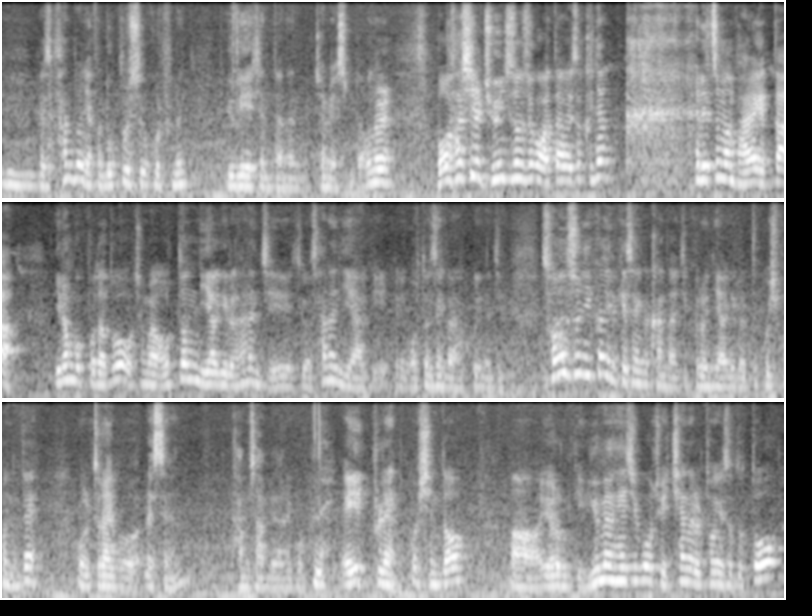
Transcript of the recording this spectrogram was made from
음. 그래서 탄도는 약간 높을수록 골프는 유리해진다는 점이었습니다. 오늘 뭐 사실 조윤지 선수가 왔다고 해서 그냥 크- 레슨만 봐야겠다 이런 것보다도 정말 어떤 이야기를 하는지 지금 사는 이야기 그리고 어떤 생각을 갖고 있는지 선수니까 이렇게 생각한다든지 그런 이야기를 듣고 싶었는데 오늘 드라이브 레슨 감사합니다. 그리고 네. 에잇 플랜 훨씬 더 어, 여러분께 유명해지고 저희 채널을 통해서도 또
